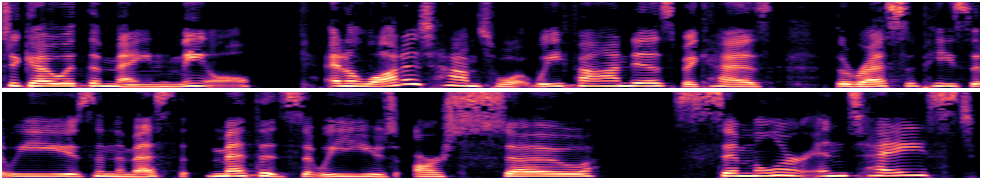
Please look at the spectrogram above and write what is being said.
to go with the main meal. And a lot of times, what we find is because the recipes that we use and the mes- methods that we use are so similar in taste,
